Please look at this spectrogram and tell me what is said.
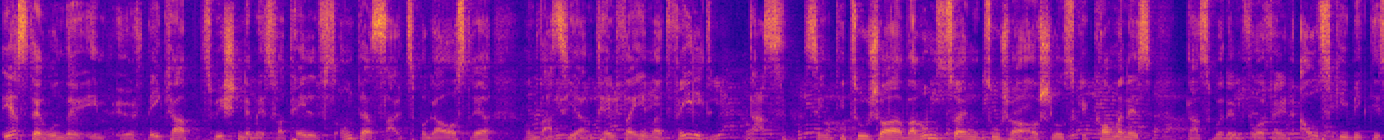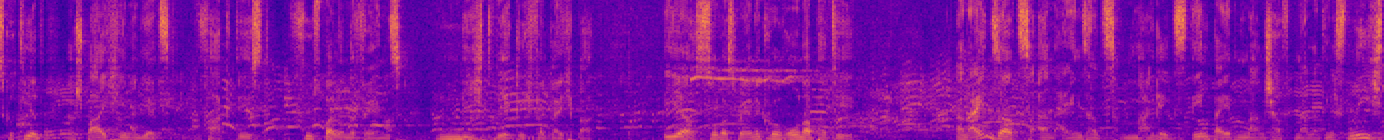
Erste Runde im ÖFB Cup zwischen dem SV Telfs und der Salzburger Austria. Und was hier am Telfer Emert fehlt, das sind die Zuschauer. Warum es zu einem Zuschauerausschluss gekommen ist, das wurde im Vorfeld ausgiebig diskutiert. Erspare ich Ihnen jetzt. Fakt ist, Fußball ohne Fans nicht wirklich vergleichbar. Eher sowas wie eine Corona-Partie. An Einsatz, an Einsatz mangelt es den beiden Mannschaften allerdings nicht.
